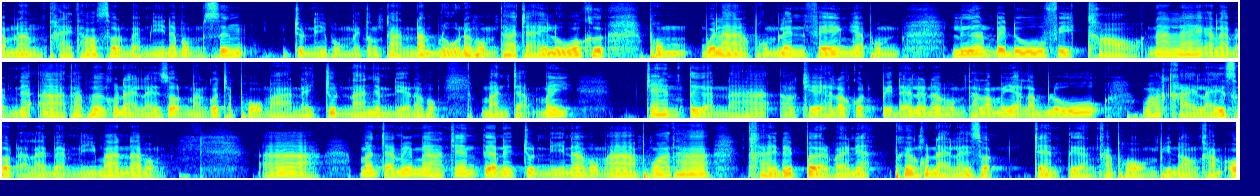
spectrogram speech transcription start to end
กำลังถ่ายทอดสดแบบนี้นะผมซึ่งจุดนี้ผมไม่ต้องการรับรู้นะผมถ้าจะให้รู้ก็คือผมเวลาผมเล่นเฟซเนี่ยผมเลื่อนไปดูฟีดข่าวหน้าแรกอะไรแบบเนี้ยอ่าถ้าเพื่อนคนไหนไลฟ์สดมันก็จะโผล่มาในจุดนั้นอย่างเดียวนะผมมันจะไม่ แจ้งเตือนนะฮะโอเค ให้เรากดปิดได้เลยนะผมถ้าเราไม่อยากรับรู้ว่าใครไลฟ์สดอะไรแบบนี้บ้างนะผมอ่ามันจะไม่มาแจ้งเตือนในจุดนี้นะผมอ่าเพราะว่าถ้าใครได้เปิดไว้เนี่ยเพื่อนคนไหนไลฟ์สดแจ้งเตือนครับผมพี่น้องครับโอ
